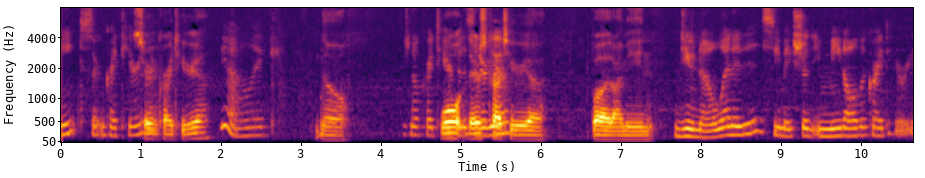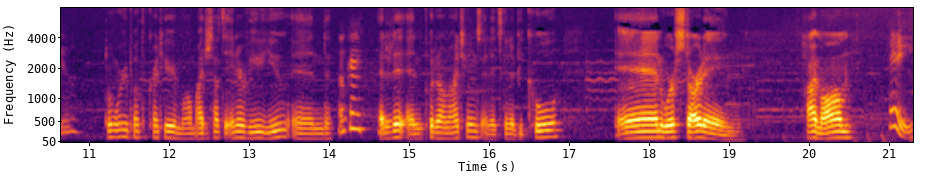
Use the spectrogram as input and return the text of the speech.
meet certain criteria? Certain criteria? Yeah, like No. there's no criteria. Well, there's interview? criteria, but I mean, Do you know what it is? So you make sure that you meet all the criteria. don't worry about the criteria, mom. I just have to interview you and Okay. edit it and put it on iTunes, and it's gonna be cool. And we're starting. Hi, mom. Hey,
